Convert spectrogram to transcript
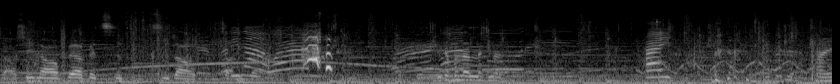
Schau, China, perfekt sieht, sieht aus. Hindi ka malalaglag. Hi! Hi!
